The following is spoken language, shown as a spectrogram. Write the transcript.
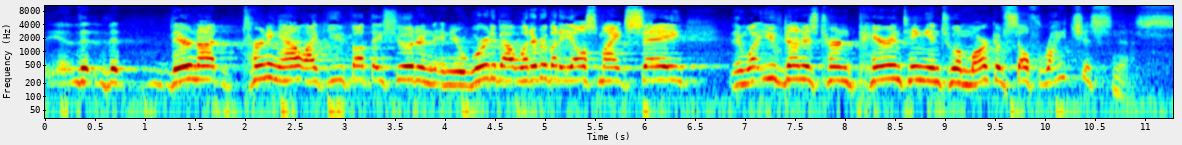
that, that they're not turning out like you thought they should, and, and you're worried about what everybody else might say, then what you've done is turned parenting into a mark of self righteousness.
